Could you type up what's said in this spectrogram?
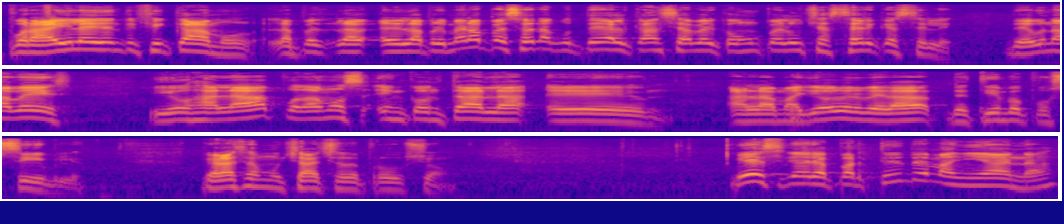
por ahí la identificamos. La, primera persona que usted alcance a ver con un peluche, acérquesele de una vez y ojalá podamos encontrarla eh, a la mayor brevedad de tiempo posible. Gracias muchachos de producción. Bien, señores, a partir de mañana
